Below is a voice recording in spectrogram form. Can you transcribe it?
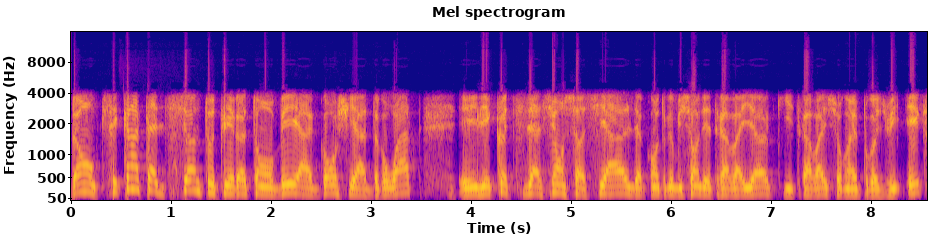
Donc, c'est quand tu additionnes toutes les retombées à gauche et à droite et les cotisations sociales de contribution des travailleurs qui travaillent sur un produit X,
